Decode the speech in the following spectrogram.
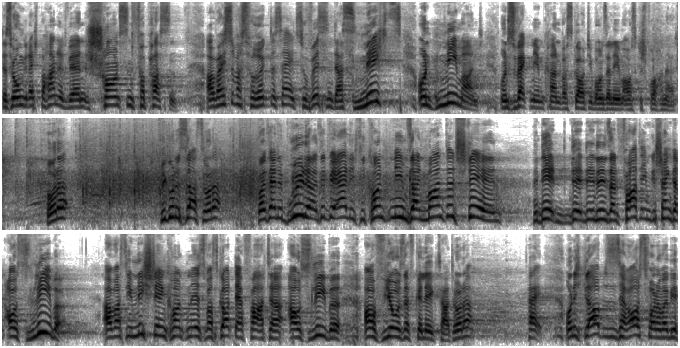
dass wir ungerecht behandelt werden, Chancen verpassen. Aber weißt du, was verrückt ist? Hey, zu wissen, dass nichts und niemand uns wegnehmen kann, was Gott über unser Leben ausgesprochen hat. Oder? Wie gut ist das, oder? Weil seine Brüder, sind wir ehrlich, die konnten ihm seinen Mantel stehlen, den, den, den sein Vater ihm geschenkt hat, aus Liebe. Aber was sie ihm nicht stehen konnten, ist, was Gott, der Vater, aus Liebe auf Josef gelegt hat, oder? Hey, und ich glaube, es ist herausfordernd, weil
